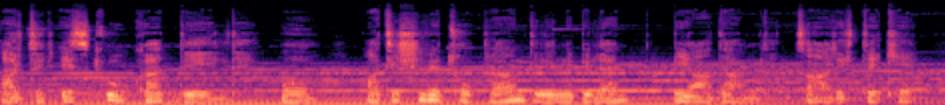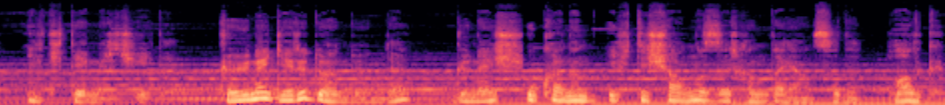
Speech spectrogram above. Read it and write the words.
artık eski Uka değildi. O ateşi ve toprağın dilini bilen bir adamdı. Tarihteki ilk demirciydi. Köyüne geri döndüğünde güneş Uka'nın ihtişamlı zırhında yansıdı. Halk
